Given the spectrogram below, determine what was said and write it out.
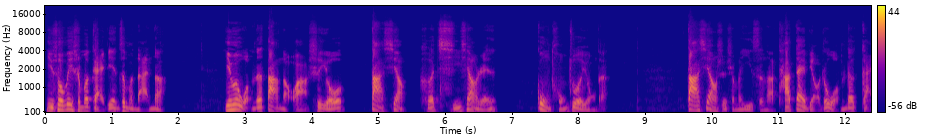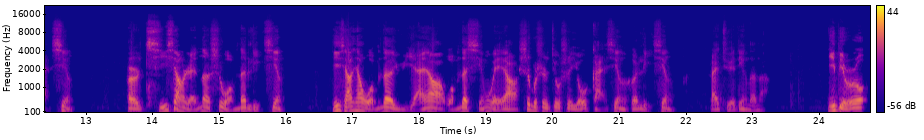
你说为什么改变这么难呢？因为我们的大脑啊是由大象和骑象人共同作用的。大象是什么意思呢？它代表着我们的感性，而骑象人呢是我们的理性。你想想，我们的语言啊，我们的行为啊，是不是就是由感性和理性来决定的呢？你比如。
